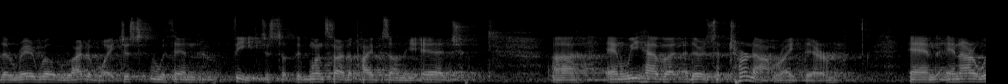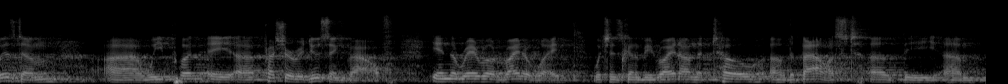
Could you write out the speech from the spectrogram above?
the railroad right-of-way, just within feet, just one side of the pipe is on the edge. Uh, and we have a, there's a turnout right there. And in our wisdom, uh, we put a uh, pressure reducing valve in the railroad right-of-way, which is going to be right on the toe of the ballast of the um,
